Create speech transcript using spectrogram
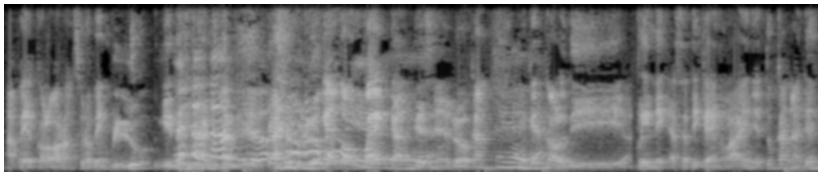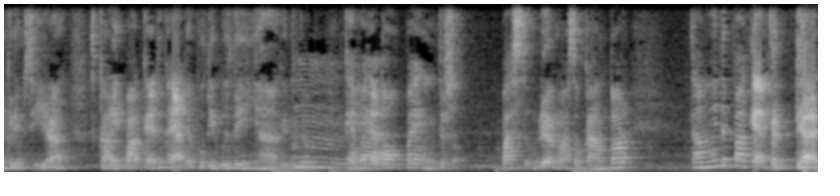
apa ya kalau orang Surabaya yang beluk gitu kan kan beluk kayak topeng Iya, kan iya. biasanya dok kan Iya, mungkin iya. kalau di klinik estetika yang lain itu kan ada yang krim siang sekali pakai itu kayak ada putih-putihnya gitu Dok. Hmm, kayak iya. pakai topeng terus pas udah masuk kantor kamu itu pakai bedak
